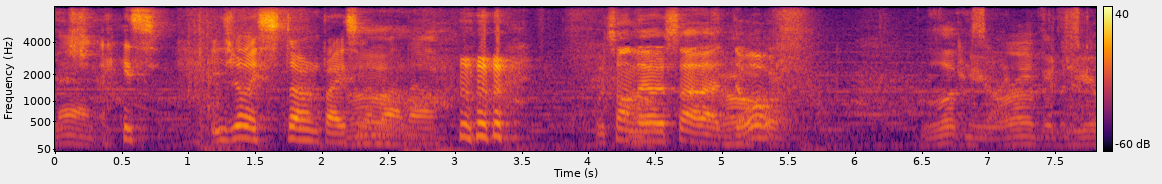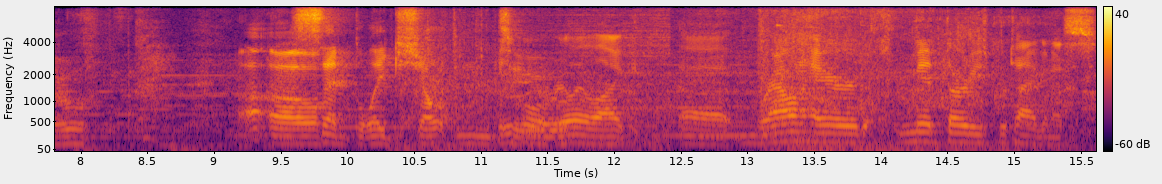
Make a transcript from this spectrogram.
Man, he's he's really stone facing him right now. What's on the other side of that door? Let me ravage you, Uh oh. said Blake Shelton People to. really like uh, brown-haired mid thirties protagonists.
